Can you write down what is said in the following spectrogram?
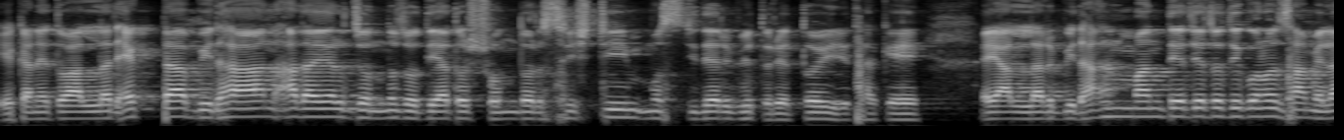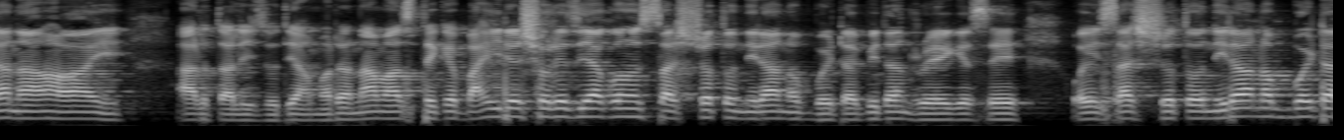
এখানে তো আল্লাহর একটা বিধান আদায়ের জন্য যদি এত সুন্দর সৃষ্টি মসজিদের ভিতরে তৈরি থাকে, এই আল্লাহর বিধান মানতে যে যদি কোনো ঝামেলা না হয় আর তালি, যদি আমরা নামাজ থেকে বাইরে সরে যে কোনো চারশত নিরানব্বইটা বিধান রয়ে গেছে। ওই চারশত নিরানব্বইটা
